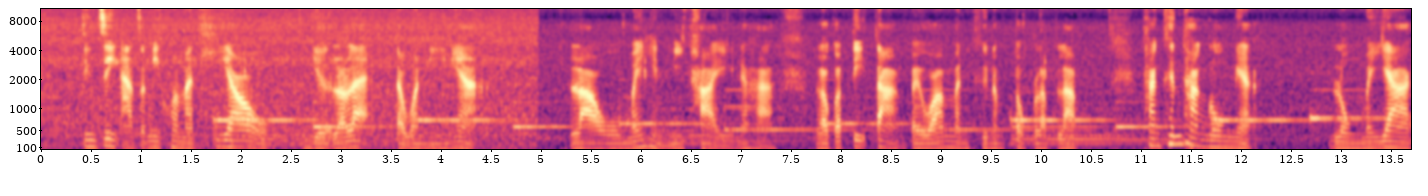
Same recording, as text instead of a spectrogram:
ๆ จริงๆ อาจจะมีคนมาเที่ยวเยอะแล้วแหละ แต่วันนี้เนี่ย เราไม่เห็นมีใครนะคะ เราก็ติต่างไปว่ามันคือน้ำตกลับๆ ทางขึ้นทางลงเนี่ย ลงไม่ยาก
